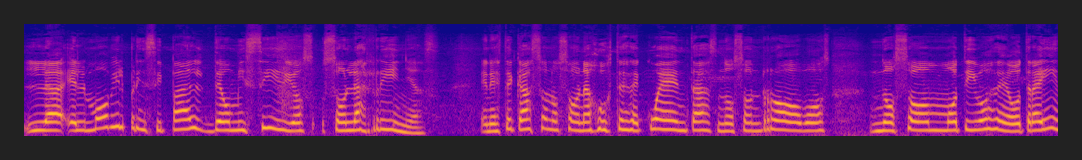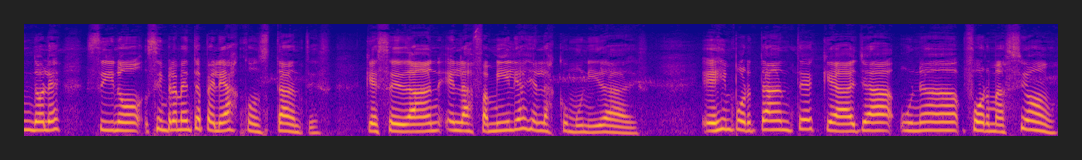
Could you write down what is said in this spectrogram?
el móvil principal de homicidios son las riñas. En este caso no son ajustes de cuentas, no son robos, no son motivos de otra índole, sino simplemente peleas constantes que se dan en las familias y en las comunidades. Es importante que haya una formación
